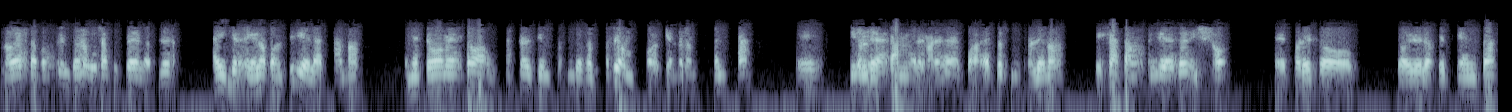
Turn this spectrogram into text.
90% de lo que ya sucede en la ciudad. Hay gente que no consigue la cama en este momento, aunque está el 100% de ocupación, porque no lo encuentra eh, de la cama de manera adecuada. Esto es un problema que ya estamos viviendo y yo, eh, por eso, soy de los que piensa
